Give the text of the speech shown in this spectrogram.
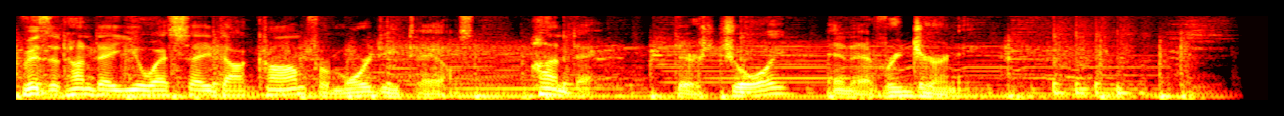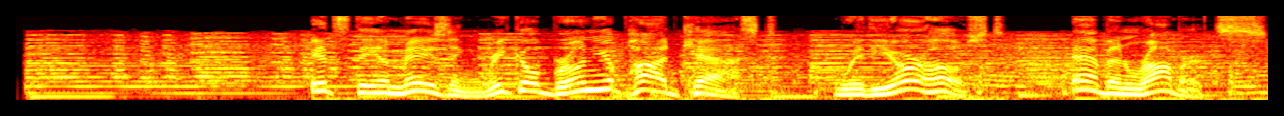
Visit HyundaiUSA.com for more details. Hyundai, there's joy in every journey. It's the amazing Rico Brogna podcast with your host, Evan Roberts.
